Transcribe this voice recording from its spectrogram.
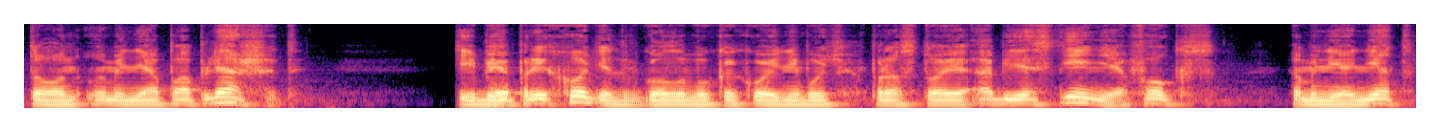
то он у меня попляшет. Тебе приходит в голову какое-нибудь простое объяснение, Фокс? Мне нет».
